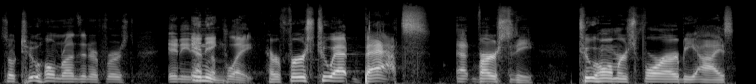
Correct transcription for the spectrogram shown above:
So two home runs in her first inning, inning. at the plate. Her first two at bats at varsity. Two homers, four RBIs.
